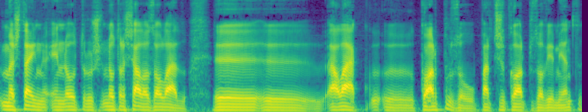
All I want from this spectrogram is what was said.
mas tem em outros, noutras salas ao lado, há lá corpos, ou partes de corpos, obviamente.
